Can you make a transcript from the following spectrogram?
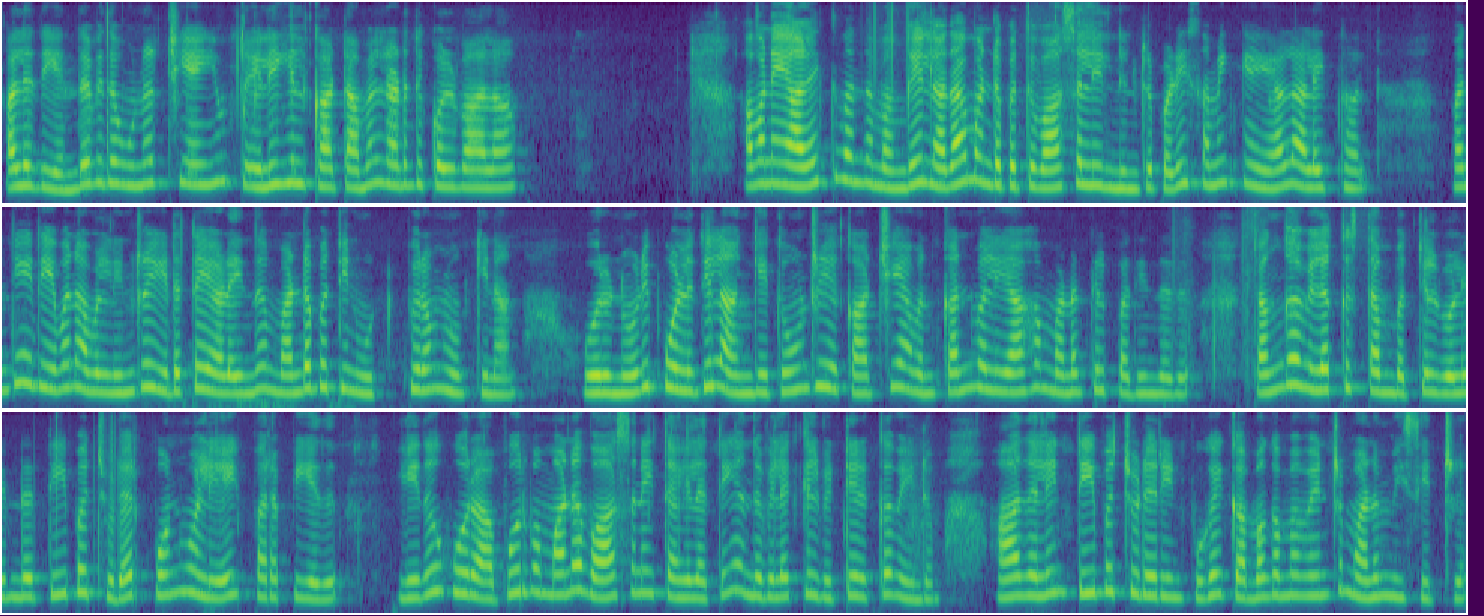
அல்லது எந்தவித உணர்ச்சியையும் வெளியில் காட்டாமல் நடந்து கொள்வாளா? அவனை அழைத்து வந்த மங்கை லதா மண்டபத்து வாசலில் நின்றபடி சமிக்ஞையால் அழைத்தாள். வந்தியத்தேவன் அவள் நின்ற இடத்தை அடைந்து மண்டபத்தின் உட்புறம் நோக்கினான். ஒரு நொடி பொழுதில் அங்கே தோன்றிய காட்சி அவன் கண் வழியாக மனத்தில் பதிந்தது. தங்க விளக்கு ஸ்தம்பத்தில் ஒளிர்ந்த தீபச்சுடர் பொன்மொழியை பரப்பியது. ஏதோ ஒரு அபூர்வமான வாசனை தைலத்தை அந்த விளக்கில் விட்டிருக்க வேண்டும். ஆதலின் தீபச்சுடரின் புகை கமகமவென்று மனம் வீசிற்று.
